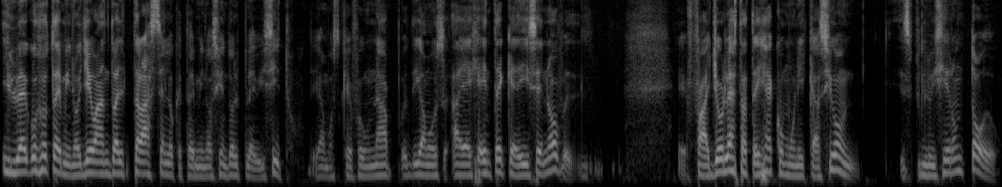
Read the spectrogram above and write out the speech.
y luego eso terminó llevando al traste en lo que terminó siendo el plebiscito. Digamos que fue una, digamos, hay gente que dice, no, falló la estrategia de comunicación lo hicieron todo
